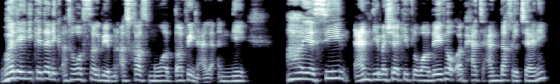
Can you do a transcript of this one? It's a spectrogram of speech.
وهذا يعني كذلك أتوصل به من أشخاص موظفين على أني آه ياسين عندي مشاكل في الوظيفة وأبحث عن دخل ثاني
